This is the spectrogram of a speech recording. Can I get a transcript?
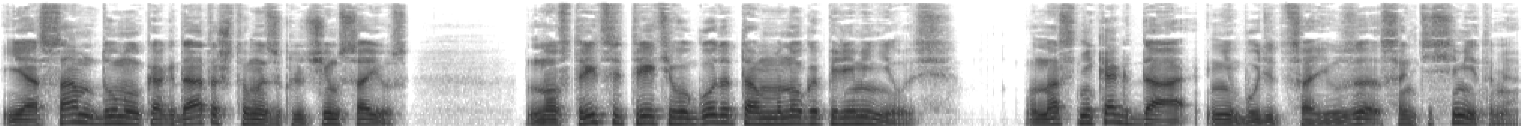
я сам думал когда-то, что мы заключим союз. Но с 33-го года там много переменилось. У нас никогда не будет союза с антисемитами.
